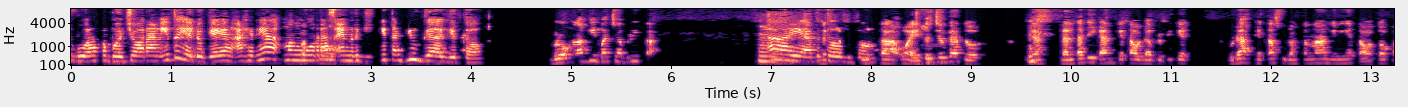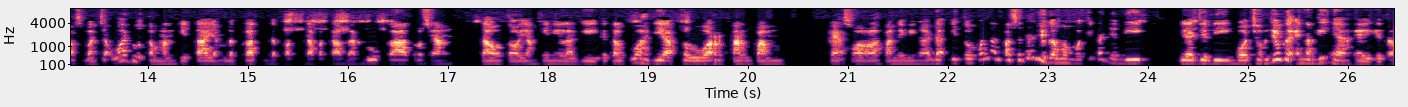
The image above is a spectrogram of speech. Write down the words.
sebuah kebocoran itu ya dok ya yang akhirnya menguras betul. energi kita juga gitu. Belum lagi baca berita. Hmm. Ah ya betul betul. Berita, wah itu juga tuh. Ya, dan tadi kan kita udah berpikir udah kita sudah tenang ini tahu-tahu pas baca. Waduh teman kita yang dekat dapat dapat kabar duka terus yang tahu-tahu yang ini lagi kita wah dia keluar tanpa kayak seolah-olah pandemi nggak ada. Itu pun tanpa sadar juga membuat kita jadi ya jadi bocor juga energinya kayak gitu.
